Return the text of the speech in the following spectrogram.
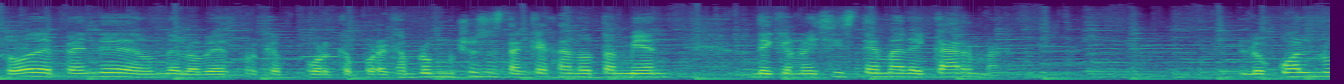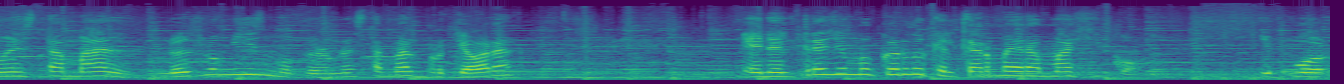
Todo depende de dónde lo ves, porque, porque por ejemplo muchos se están quejando también de que no hay sistema de karma, lo cual no está mal. No es lo mismo, pero no está mal, porque ahora en el 3 yo me acuerdo que el karma era mágico. Y por,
